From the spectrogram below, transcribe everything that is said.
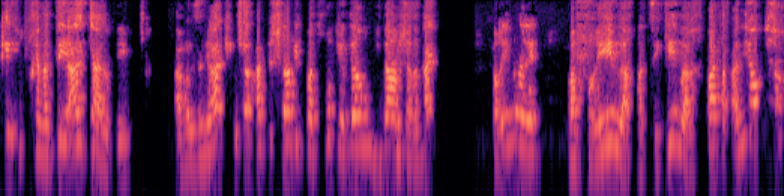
כאילו מבחינתי, אל תעלבי, אבל זה נראה כאילו שאת בשלב התפתחות יותר מוקדם, שאת עדיין, הדברים האלה מפריעים לך, מציקים לך, אכפת לך. אני אומר,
